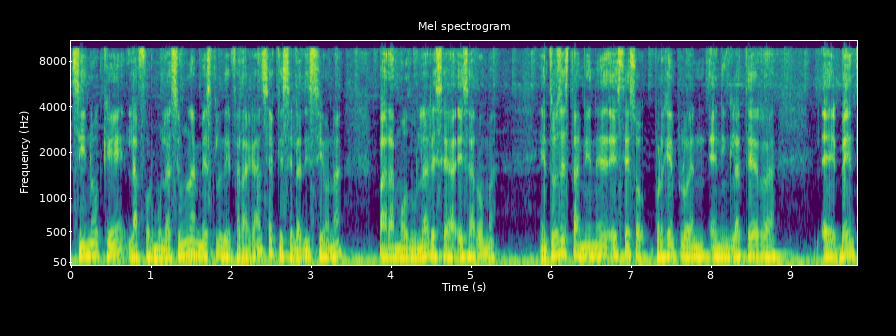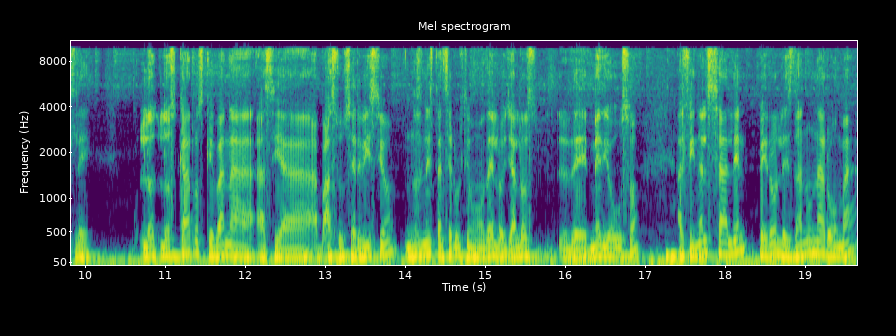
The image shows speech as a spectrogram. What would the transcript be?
sino que la formulación, una mezcla de fragancia que se le adiciona para modular ese, ese aroma. Entonces también es, es, eso. Por ejemplo, en, en Inglaterra, eh, Bentley, los, los, carros que van a, hacia a su servicio no necesitan ser último modelo, ya los de medio uso, al final salen, pero les dan un aroma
